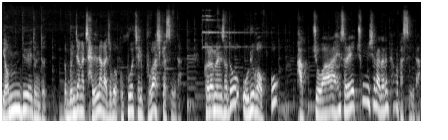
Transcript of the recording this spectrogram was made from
염두에 둔듯그 문장을 잘라가지고 그 구어체를 부각시켰습니다. 그러면서도 오류가 없고 각조와 해설에 충실하다는 평을 받습니다.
